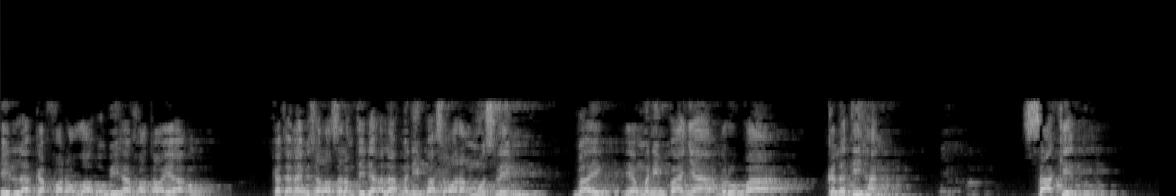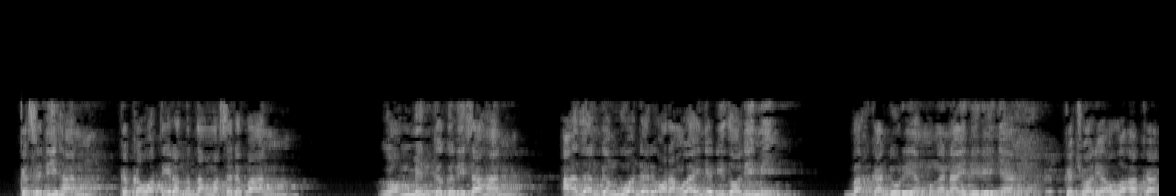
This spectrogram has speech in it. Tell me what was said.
illa kaffarallahu biha khatayahu kata Nabi wasallam tidaklah menimpa seorang muslim baik yang menimpanya berupa keletihan sakit kesedihan kekhawatiran tentang masa depan ghammin kegelisahan azan gangguan dari orang lain dia dizalimi bahkan duri yang mengenai dirinya kecuali Allah akan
